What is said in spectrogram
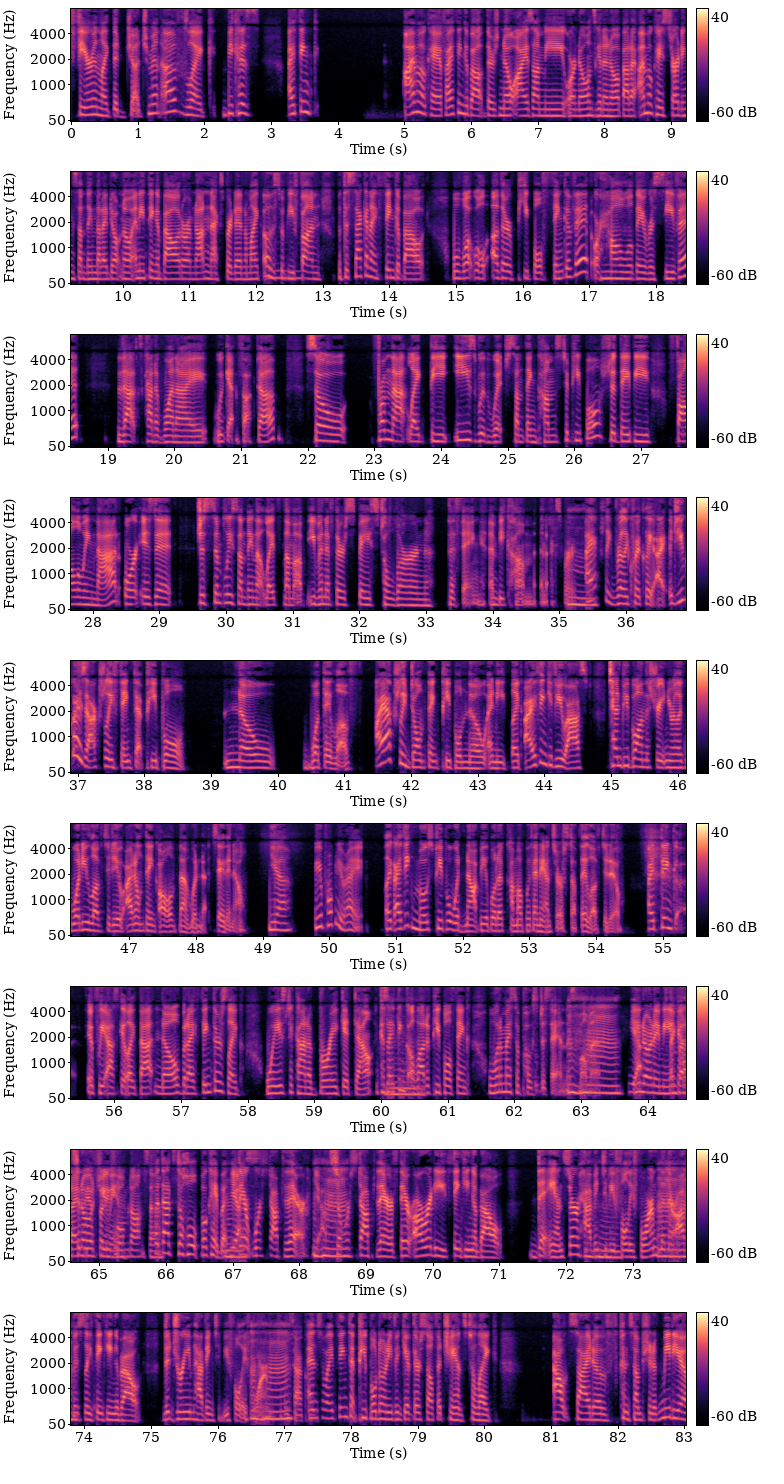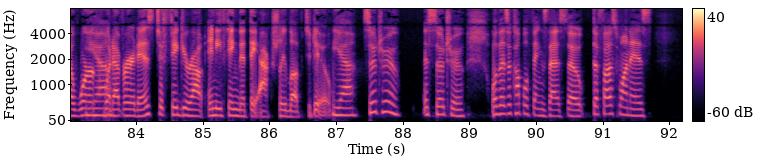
fear and like the judgment of like, because I think I'm okay if I think about there's no eyes on me or no one's going to know about it. I'm okay starting something that I don't know anything about or I'm not an expert in. I'm like, oh, this would be mm. fun. But the second I think about, well, what will other people think of it or how mm. will they receive it? That's kind of when I would get fucked up. So from that, like the ease with which something comes to people, should they be following that? Or is it just simply something that lights them up, even if there's space to learn the thing and become an expert? Mm. I actually really quickly, I, do you guys actually think that people know what they love? I actually don't think people know any. Like, I think if you asked 10 people on the street and you're like, what do you love to do? I don't think all of them would say they know. Yeah. You're probably right. Like, I think most people would not be able to come up with an answer of stuff they love to do. I think if we ask it like that, no, but I think there's like ways to kind of break it down because I think a lot mm. of people think, what am I supposed to say in this mm-hmm. moment? Yeah. You know what I mean? Like, but I know a what you fully mean. formed answer. But that's the whole, okay, but Yes. there, we're stopped there. Yeah. So we're stopped there. If they're already thinking about the answer having to be mm-hmm. fully formed, then they're mm-hmm. obviously thinking about the dream having to be fully formed. Exactly. And so I think that people don't even give themselves a chance to like outside of consumption of media, work, Yeah. whatever it is, to figure out anything that they actually love to do. Yeah, so true. It's so true. Well, there's a couple things there. So the first one is,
